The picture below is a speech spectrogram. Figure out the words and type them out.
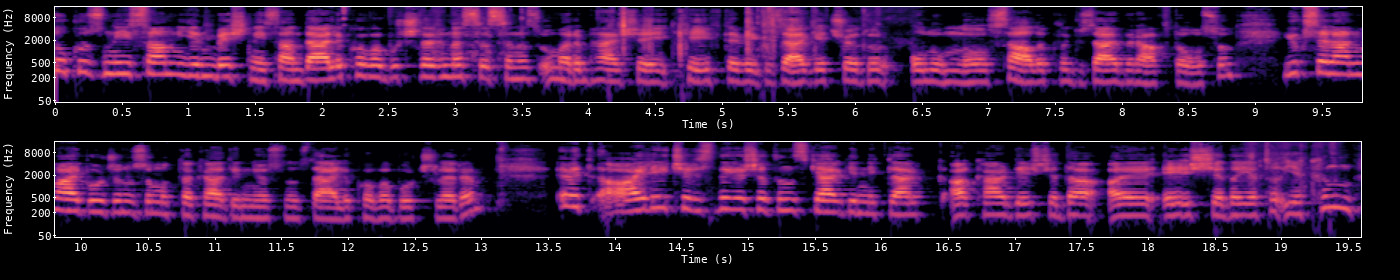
19 Nisan 25 Nisan değerli kova burçları nasılsınız? Umarım her şey keyifte ve güzel geçiyordur. Olumlu, sağlıklı, güzel bir hafta olsun. Yükselen Vay burcunuzu mutlaka dinliyorsunuz değerli kova burçları. Evet aile içerisinde yaşadığınız gerginlikler, kardeş ya da e, eş ya da yakın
